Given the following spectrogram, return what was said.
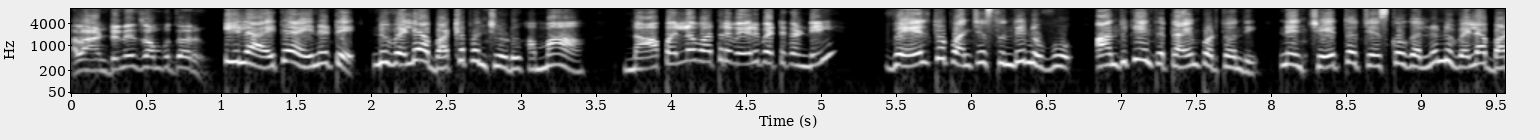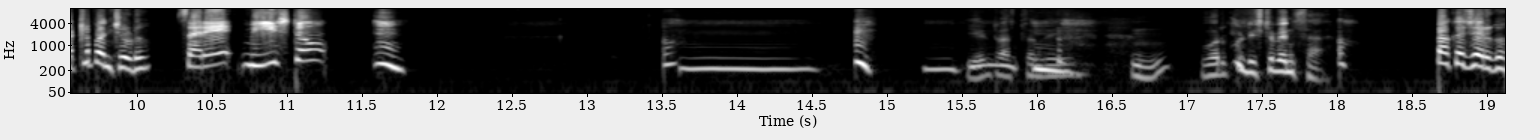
అలా అంటేనే చంపుతారు. ఇలా అయితే అయినట్టే నువ్వు వెళ్ళి ఆ బట్టల పని చూడు. అమ్మా నా పనిలో మాత్రం వేలు పెట్టకండి. వేల్తో పనిచేస్తుంది నువ్వు అందుకే ఇంత టైం పడుతోంది. నేను చేత్తో చేసుకోగలను నువ్వు వెళ్ళి ఆ బట్టల పని చూడు. సరే మీ ఇష్టం. ఉమ్. ఏంటి రాస్తుంది? వర్క్ డిస్టర్బెన్సా? పక్క జరుగు.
